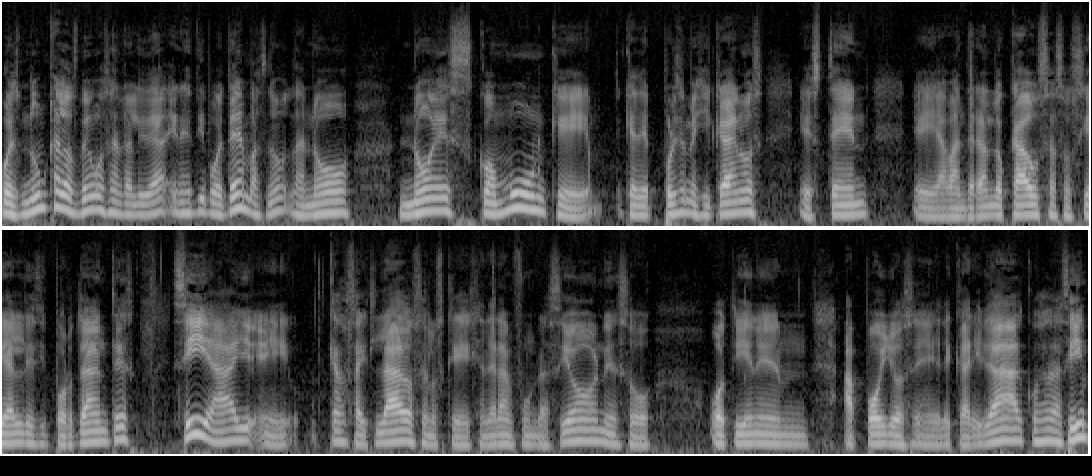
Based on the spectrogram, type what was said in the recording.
pues nunca los vemos en realidad en ese tipo de temas, ¿no? O sea, no, no es común que, que deportistas mexicanos estén eh, abanderando causas sociales importantes. Sí hay eh, casos aislados en los que generan fundaciones o, o tienen apoyos eh, de caridad, cosas así,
